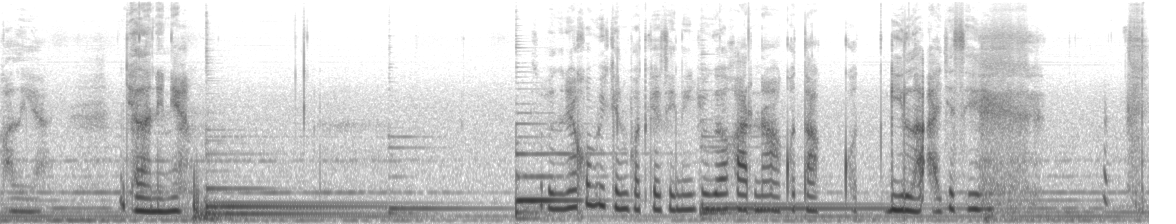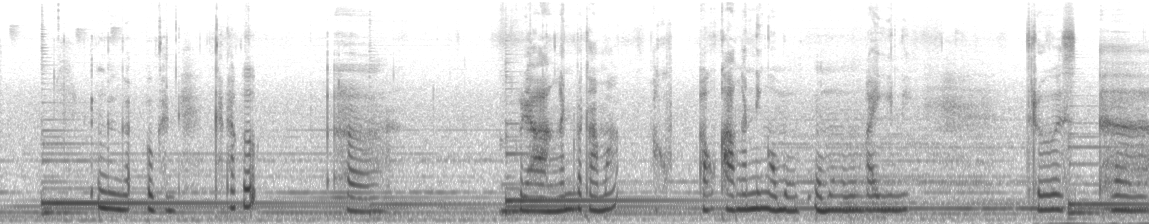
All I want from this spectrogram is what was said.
kali ya. Jalaninnya. Sebenarnya aku bikin podcast ini juga karena aku takut gila aja sih. Enggak enggak bukan. Karena aku uh, udah kangen pertama. Aku aku kangen nih ngomong ngomong ngomong kayak gini. Terus uh,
